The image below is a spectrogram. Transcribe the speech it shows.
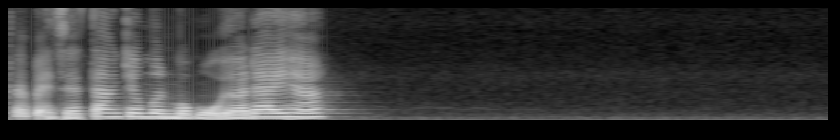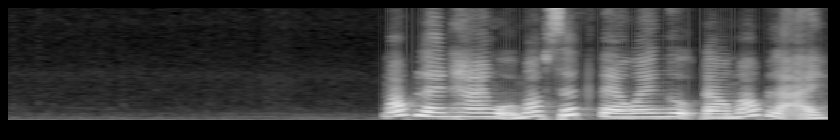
Các bạn sẽ tăng cho mình một mũi ở đây ha. Móc lên hai mũi móc xích và quay ngược đầu móc lại.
